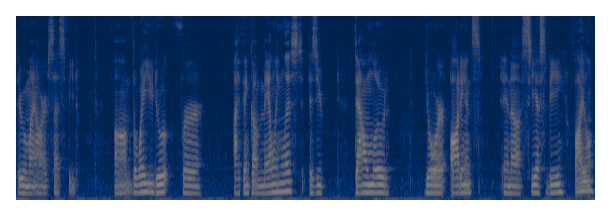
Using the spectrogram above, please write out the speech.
through my RSS feed. Um, the way you do it for, I think, a mailing list is you download your audience in a CSV file,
